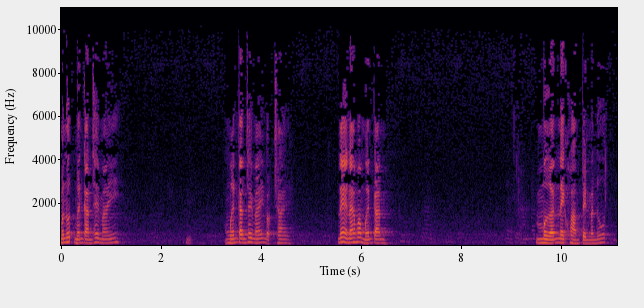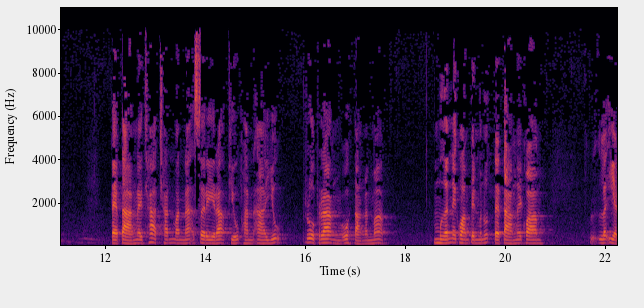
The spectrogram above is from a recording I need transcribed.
มนุษย์เหมือนกันใช่ไหม เหมือนกันใช่ไหมบอกใช่ แน่นะว่าเหมือนกัน เหมือนในความเป็นมนุษย์ แต่ต่างในชาติชั้นวันนะสรีระผิวพรรณอายุ รูปร่างโอ้ต่างกันมาก เหมือนในความเป็นมนุษย์ แต่ต่างในความละเอียด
